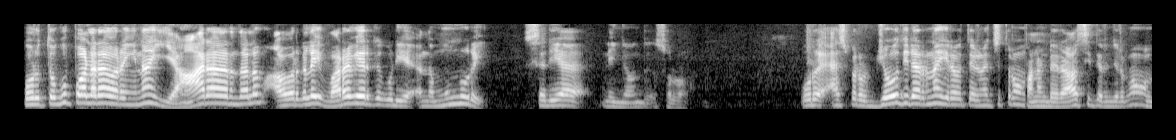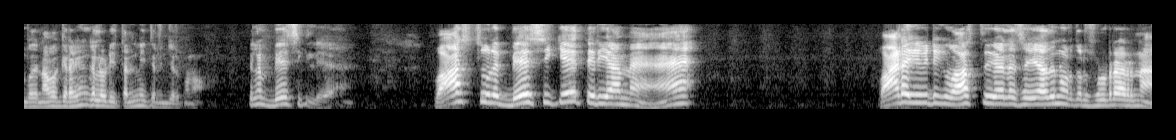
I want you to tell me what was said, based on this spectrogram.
ஒரு தொகுப்பாளராக வரீங்கன்னா யாராக இருந்தாலும் அவர்களை வரவேற்கக்கூடிய அந்த முன்னுரை சரியாக நீங்கள் வந்து சொல்லணும். ஒரு ஆஸ் பர் ஒரு ஜோதிடர்னா இருபத்தேழு நட்சத்திரம் பன்னெண்டு ராசி தெரிஞ்சிருக்கணும் ஒன்பது நவகிரகங்களுடைய தன்மை தெரிஞ்சிருக்கணும். இதெல்லாம் பேசிக் இல்லையா? வாஸ்துவில் பேசிக்கே தெரியாமல் வாடகை வீட்டுக்கு வாஸ்து வேலை செய்யாதுன்னு ஒருத்தர் சொல்கிறாருன்னா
